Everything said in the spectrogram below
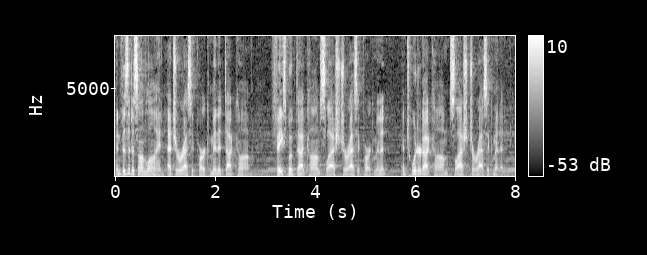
and visit us online at JurassicParkMinute.com, Facebook.com slash Jurassic Park Minute, and Twitter.com slash Jurassic Minute.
